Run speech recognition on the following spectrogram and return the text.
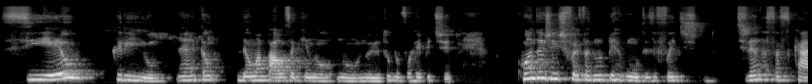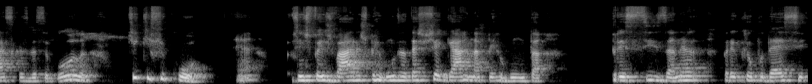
Se eu crio, né? Então, deu uma pausa aqui no, no, no YouTube, eu vou repetir. Quando a gente foi fazendo perguntas e foi tirando essas cascas da cebola, o que que ficou? Né? A gente fez várias perguntas até chegar na pergunta precisa, né, para que eu pudesse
